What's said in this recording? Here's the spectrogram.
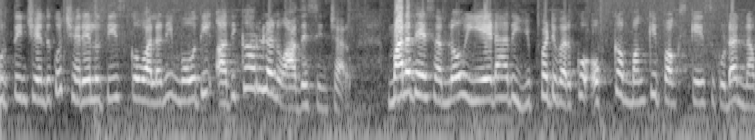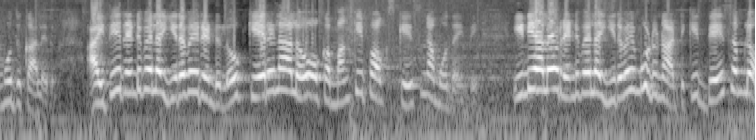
గుర్తించేందుకు చర్యలు తీసుకోవాలని మోదీ అధికారులను ఆదేశించారు. మన దేశంలో ఈ ఏడాది ఇప్పటి వరకు ఒక్క మంకీ పాక్స్ కేసు కూడా నమోదు కాలేదు. అయితే రెండు వేల ఇరవై రెండులో కేరళలో ఒక మంకీ పాక్స్ కేసు నమోదైంది. ఇండియాలో రెండు వేల ఇరవై మూడు నాటికి దేశంలో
